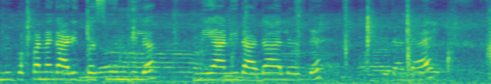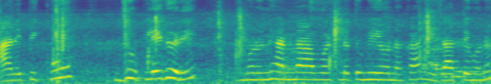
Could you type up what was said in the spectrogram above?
मम्मी पप्पांना गाडीत बसवून दिलं. मी आणि दादा आले होते. दादा आहे. आणि पिकू झोपले घरी. म्हणून ह्यांना म्हटलं तुम्ही येऊ नका मी जाते म्हणून.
